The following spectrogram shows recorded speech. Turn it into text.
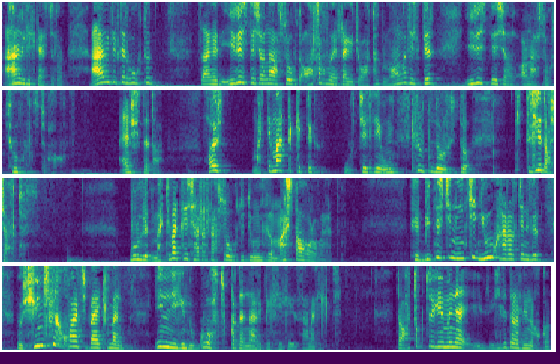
Англи хэлтэй харьцуулбал англи хэл дээр хүүхдүүд за ингээд 90-с дээш оноо авсан хүүхд олох байлаа гэж бодоход монгол хэл дээр 90-с дээш оноо авсан хүүхд цөөн болчихж байгаа хөөе. Аимшигтай тоо. Хоёр математик гэдэг үгчээлийн үндслүүд нь өөрсдөө хитрхий доош олчихсон. Бүр ингээд математикийн шалгалт авсан хүүхдүүдийн үнэлгээ маш доогуур байгаад. Тэгэхээр бид нар чинь эн чинь юуг харуулж байгаа нөхөр шинжлэх ухаанч байдал маань энэ нийгэмд үгүй болчих гээд байна гэдэг л санаа хэлсэн. Тэгээ хотго зэг юм хэлээд байгаа л энэ баггүй.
